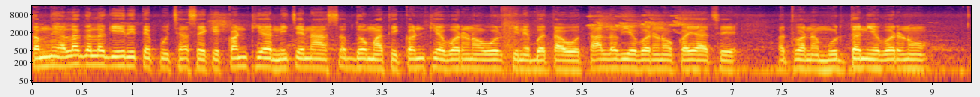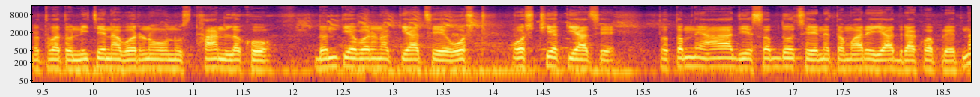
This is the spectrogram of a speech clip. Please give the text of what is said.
તમને અલગ અલગ એ રીતે પૂછાશે કે કંઠ્ય નીચેના શબ્દોમાંથી કંઠ્ય વર્ણો ઓળખીને બતાવો. તાલવ્ય વર્ણો કયા છે? અથવાના મૂર્ધન્ય વર્ણો? અથવા તો નીચેના વર્ણોનું સ્થાન લખો. દંત્ય વર્ણ ક્યાં છે, ઓષ્ઠ, ઓષ્ઠ્ય ક્યાં છે, તો તમને આ જે શબ્દો છે એને તમારે યાદ રાખવા પ્રયત્ન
